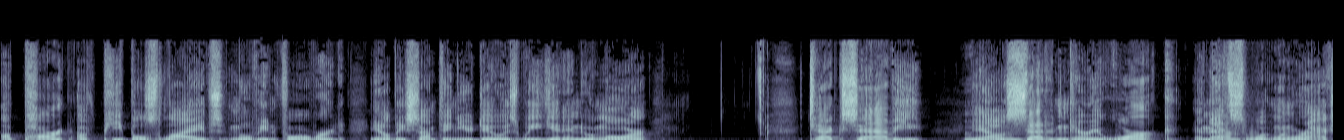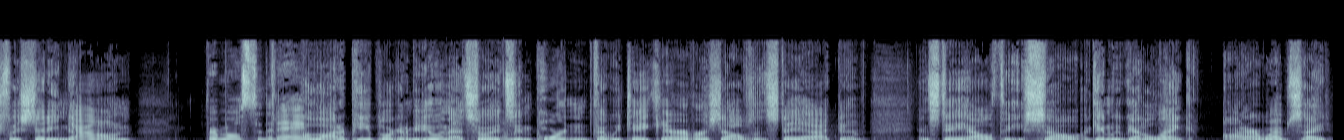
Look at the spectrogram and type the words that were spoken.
a part of people's lives moving forward. It'll be something you do as we get into a more tech savvy, you know, mm-hmm. sedentary work, and that's what when we're actually sitting down For most of the day. a lot of people are going to be doing that. So it's important that we take care of ourselves and stay active and stay healthy. So again, we've got a link on our website.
